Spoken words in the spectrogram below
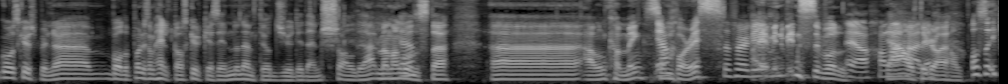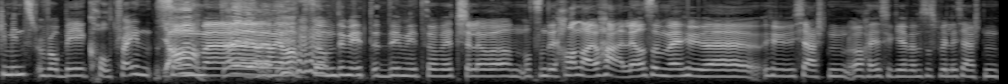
gode skuespillere, både på liksom helte- og skurkesiden. Du nevnte jo Judy Dench og alle de der, men han Ja. godeste uh, Alan Cumming som Ja, Boris. I am invincible! Ja, han jeg er alltid herlig. glad i han. Også ikke minst Robbie Coltrane som, Ja, ja, ja, ja, ja. eh, som Dimit Dimitrovic, eller noe sånt. Han er jo herlig, også med hun, eh, hun kjæresten Å, Jeg husker ikke hvem som spiller kjæresten.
